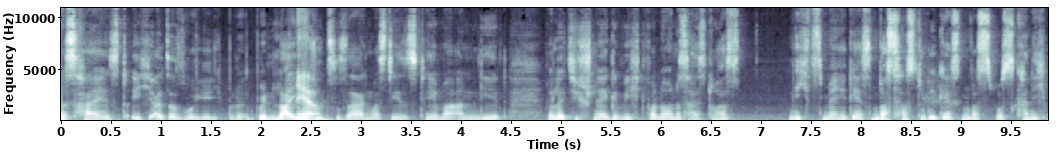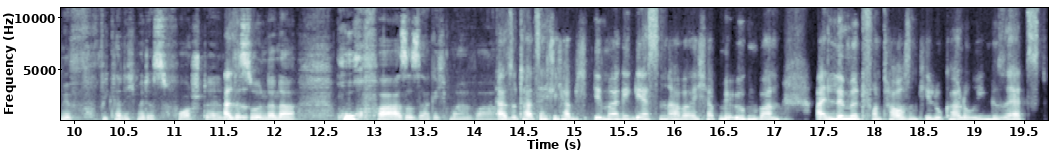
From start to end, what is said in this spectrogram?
das heißt, ich als also ich bin, bin Laie ja. sozusagen, was dieses Thema angeht, relativ schnell Gewicht verloren. Das heißt, du hast nichts mehr gegessen? Was hast du gegessen? Was, was kann ich mir, wie kann ich mir das vorstellen, also, das so in deiner Hochphase, sag ich mal, war? Also tatsächlich habe ich immer gegessen, aber ich habe mir irgendwann ein Limit von 1000 Kilokalorien gesetzt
